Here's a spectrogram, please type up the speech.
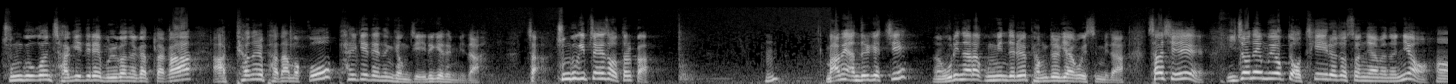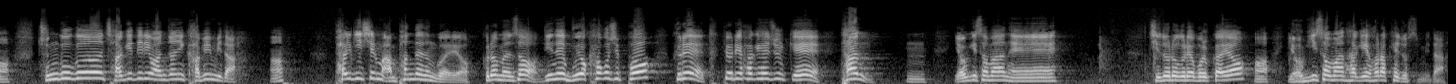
중국은 자기들의 물건을 갖다가 아편을 받아먹고 팔게 되는 경지에 이르게 됩니다. 자, 중국 입장에서 어떨까? 음? 마음에 안 들겠지? 어, 우리나라 국민들을 병들게 하고 있습니다. 사실 이전의 무역도 어떻게 이루어졌었냐면요. 어, 중국은 자기들이 완전히 갑입니다. 어? 팔기 싫으면 안 판다는 거예요. 그러면서 니네 무역하고 싶어? 그래 특별히 하게 해줄게. 단 음, 여기서만 해. 지도로 그려볼까요? 어, 여기서만 하게 허락해줬습니다.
